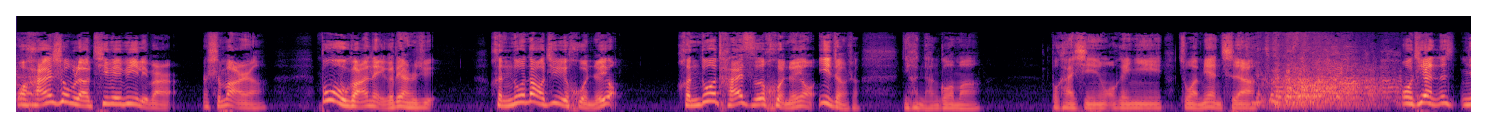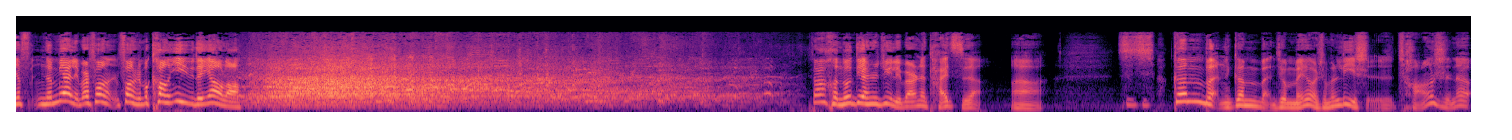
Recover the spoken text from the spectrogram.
我还受不了 TVB 里边那什么玩意儿啊！不管哪个电视剧，很多道具混着用，很多台词混着用，一整说你很难过吗？不开心，我给你煮碗面吃啊！我天，那你你的面里边放放什么抗抑郁的药了？但很多电视剧里边那台词啊，这这根本根本就没有什么历史常识那。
